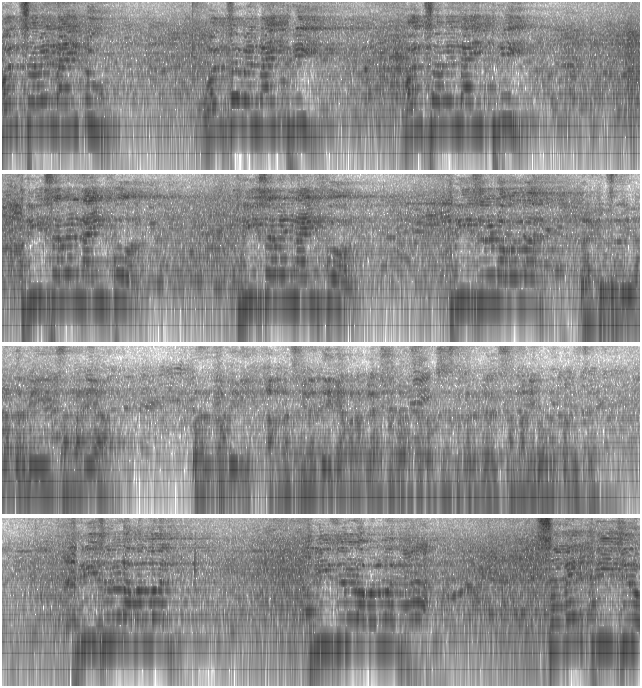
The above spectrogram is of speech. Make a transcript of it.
One seven nine two. One seven nine three. One seven nine three. Three seven nine four. Three seven nine four. Three zero double one. Thank you sir यानंतर मी सन्मान्य भरत पाटील आपणास विनंती आहे की आपण आपल्या शुभ हस्ते बक्षीस वितरण करायचं सन्मान्य Bharat Patil three zero double one, three zero double one, seven three zero.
